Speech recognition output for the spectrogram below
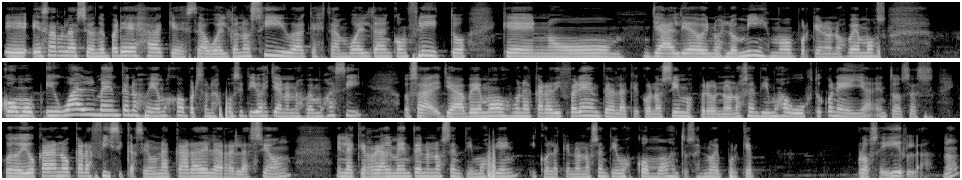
Eh, esa relación de pareja que se ha vuelto nociva, que está envuelta en conflicto, que no, ya al día de hoy no es lo mismo porque no nos vemos como igualmente nos veíamos como personas positivas, ya no nos vemos así. O sea, ya vemos una cara diferente a la que conocimos, pero no nos sentimos a gusto con ella. Entonces, cuando digo cara, no cara física, sino una cara de la relación en la que realmente no nos sentimos bien y con la que no nos sentimos cómodos, entonces no hay por qué proseguirla, ¿no?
